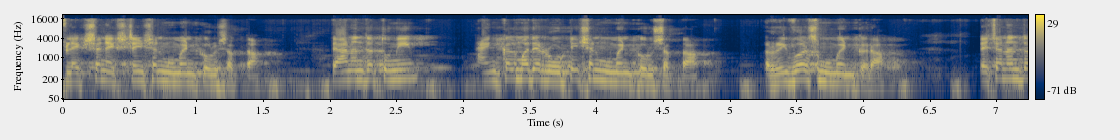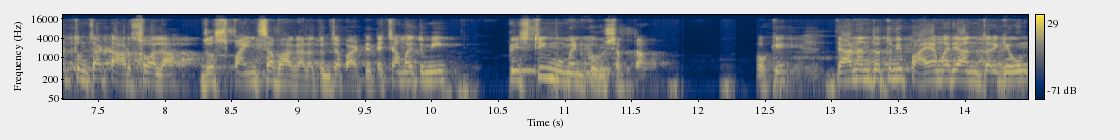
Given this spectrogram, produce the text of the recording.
फ्लेक्शन एक्सटेन्शन मुवमेंट करू शकता. त्यानंतर तुम्ही अँकलमध्ये रोटेशन मुवमेंट करू शकता. रिव्हर्स मुवमेंट करा. त्याच्यानंतर तुमचा टार्सो आला. जो स्पाईनचा भाग आला तुमच्या पाठी त्याच्यामध्ये तुम्ही ट्विस्टिंग मुवमेंट करू शकता. ओके त्यानंतर तुम्ही पायामध्ये अंतर घेऊन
